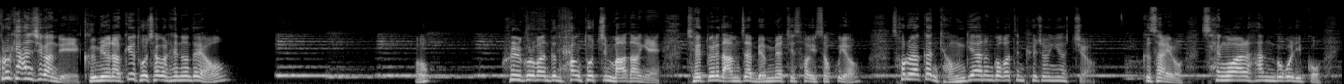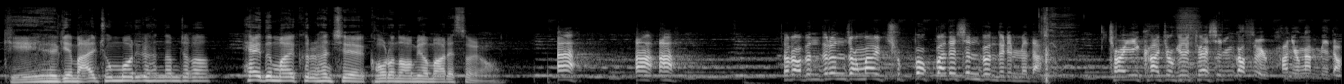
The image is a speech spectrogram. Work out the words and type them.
그렇게 한 시간 뒤 금연 학교에 도착을 했는데요. 어? 흙으로 만든 황토집 마당에 제 또래 남자 몇몇이 서 있었고요. 서로 약간 경계하는 것 같은 표정이었죠. 그 사이로 생활 한복을 입고 길게 말총머리를 한 남자가 헤드 마이크를 한 채 걸어 나오며 말했어요. 아, 아, 아. 여러분들은 정말 축복받으신 분들입니다. 저희 가족이 되신 것을 환영합니다.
